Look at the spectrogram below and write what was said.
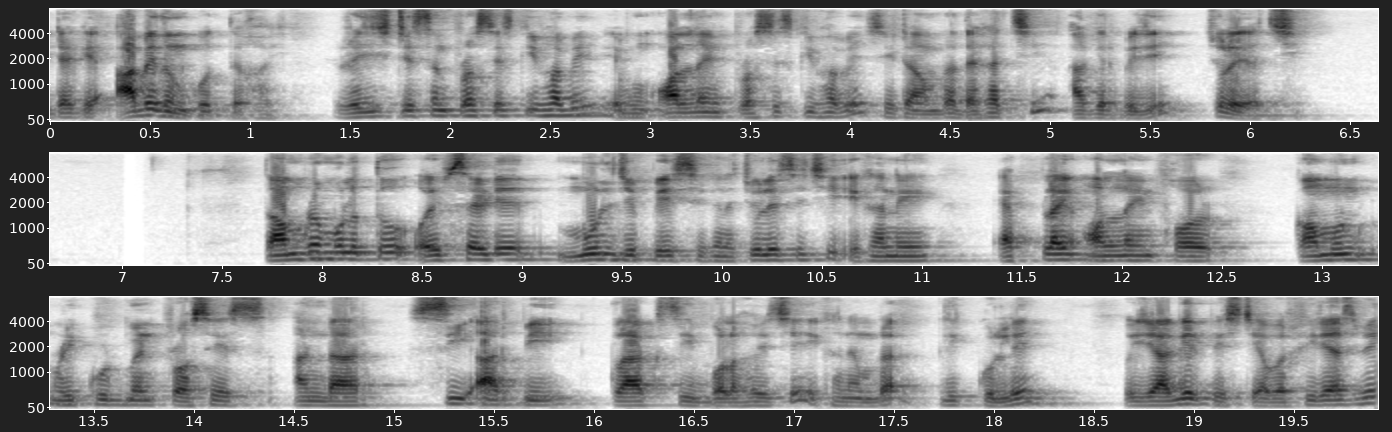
এটাকে আবেদন করতে হয়। রেজিস্ট্রেশন প্রসেস কীভাবে এবং অনলাইন প্রসেস কীভাবে সেটা আমরা দেখাচ্ছি, আগের পেজে চলে যাচ্ছি। তো আমরা মূলত ওয়েবসাইটের মূল যে পেজ সেখানে চলে এসেছি। এখানে apply online for common recruitment process under CRP clerkship বলা হয়েছে। এখানে আমরা ক্লিক করলে ওই যে আগের পেজটি আবার ফিরে আসবে।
